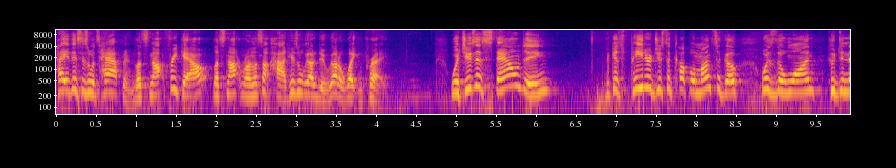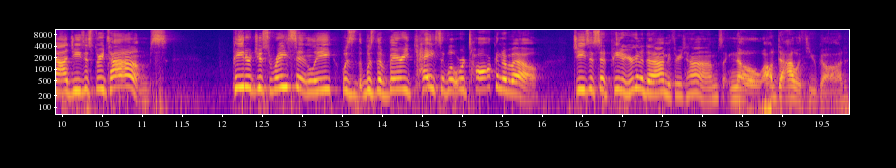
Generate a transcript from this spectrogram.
hey, this is what's happened. Let's not freak out. Let's not run. Let's not hide. Here's what we got to do we got to wait and pray. Which is astounding because Peter, just a couple months ago, was the one who denied Jesus three times. Peter just recently was, was the very case of what we're talking about. Jesus said, Peter, you're going to deny me three times. Like, no, I'll die with you, God.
